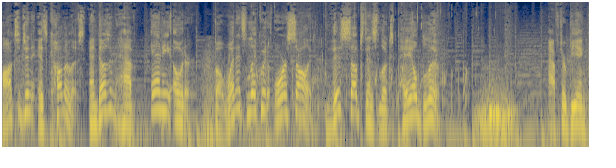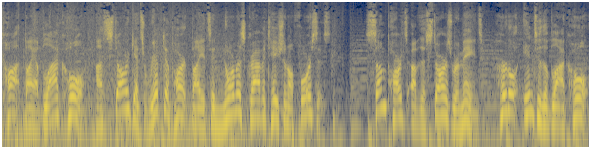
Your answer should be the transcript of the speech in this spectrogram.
oxygen is colorless and doesn't have any odor. But when it's liquid or solid, this substance looks pale blue. After being caught by a black hole, a star gets ripped apart by its enormous gravitational forces. Some parts of the star's remains hurtle into the black hole.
